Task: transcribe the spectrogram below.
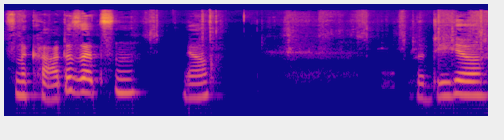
Auf eine Karte setzen. Ja. Oder die hier.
